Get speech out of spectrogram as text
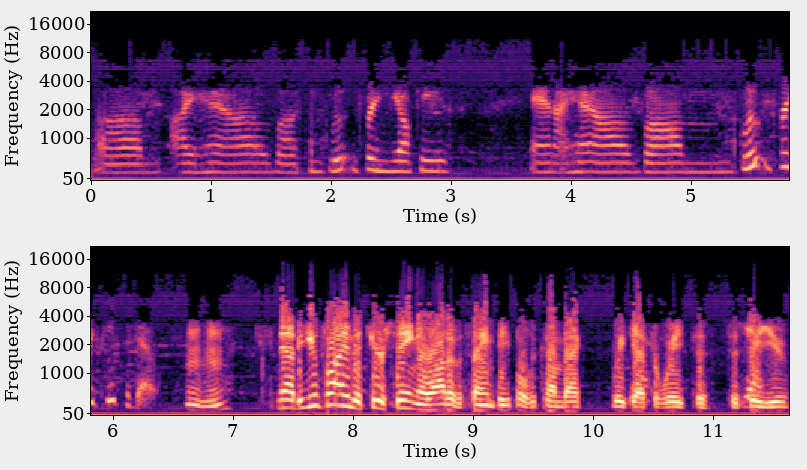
Um, I have uh, some gluten free gnocchis, and I have um, gluten free pizza dough. Mm-hmm. Now, do you find that you're seeing a lot of the same people who come back week after week to, to Yes. see you?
